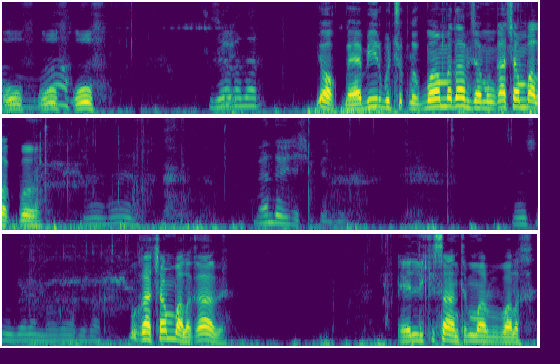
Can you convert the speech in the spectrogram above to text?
Of of of. Şuraya kadar. Yok be bir buçukluk Muhammed amcamın kaçan balık bu. Hı hı. Ben de öyle şüpheliyim. Sen şimdi gelen balığa bir bak. Bu kaçan balık abi. 52 santim var bu balık.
